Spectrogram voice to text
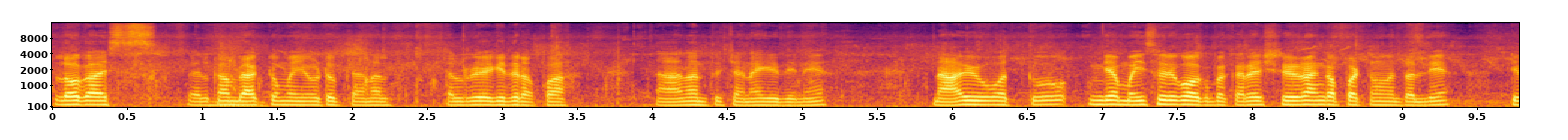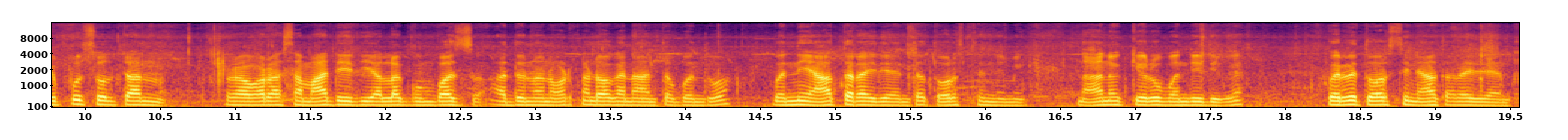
Hello guys welcome back to my YouTube channel ಎಲ್ಲರೂ ಹೇಗಿದ್ದೀರಪ್ಪ? ನಾನಂತೂ ಚೆನ್ನಾಗಿದ್ದೀನಿ. ನಾವಿವತ್ತು ಹಿಂಗೆ ಮೈಸೂರಿಗೆ ಹೋಗ್ಬೇಕಾದ್ರೆ ಶ್ರೀರಂಗಪಟ್ಟಣದಲ್ಲಿ ಟಿಪ್ಪು ಸುಲ್ತಾನ್ ರವರ ಸಮಾಧಿ ಇದೆಯಲ್ಲ, ಗುಂಬಜ್, ಅದನ್ನು ನೋಡ್ಕೊಂಡು ಹೋಗೋಣ ಅಂತ ಬಂದು ಬನ್ನಿ, ಯಾವ ಥರ ಇದೆ ಅಂತ ತೋರಿಸ್ತೀನಿ ನಿಮಗೆ. ನಾನು ಕಿರು ಬಂದಿದ್ದೀವಿ. ಬರ್ರಿ, ತೋರಿಸ್ತೀನಿ ಯಾವ ಥರ ಇದೆ ಅಂತ.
